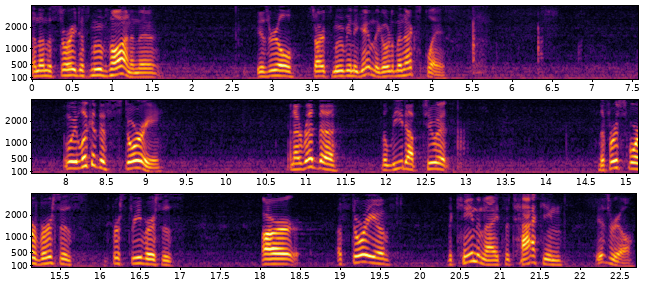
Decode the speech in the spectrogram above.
And then the story just moves on, and the Israel starts moving again. They go to the next place. When we look at this story, and I read the, the lead up to it, the first four verses, the first three verses, are a story of the Canaanites attacking Israel.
